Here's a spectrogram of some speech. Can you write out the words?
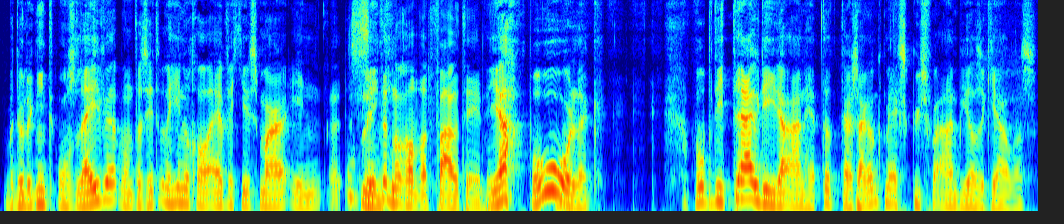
bedoel ik niet ons leven, want daar zitten we hier nogal eventjes, maar in... Er zitten nogal wat fouten in. Ja, behoorlijk. Bijvoorbeeld die trui die je daar aan hebt, dat, daar zou ik ook mijn excuus voor aanbieden als ik jou was.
